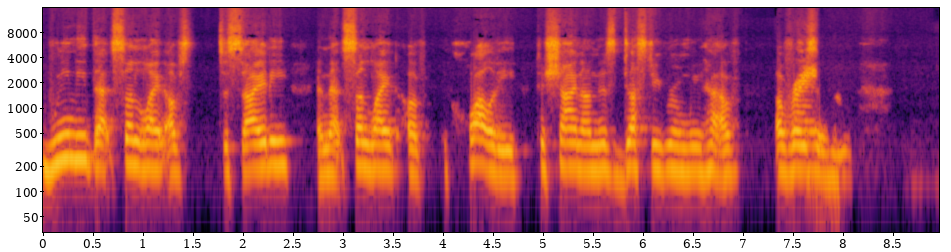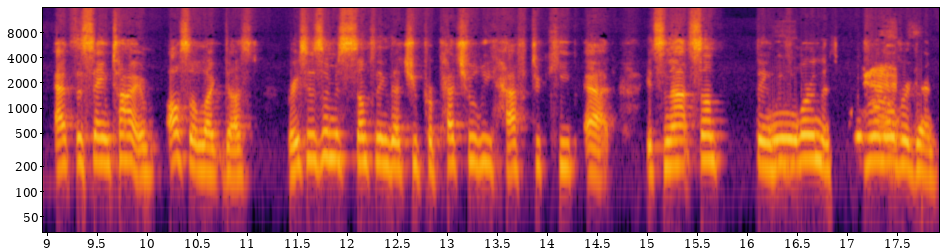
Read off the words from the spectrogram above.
we need that sunlight of society and that sunlight of equality to shine on this dusty room we have of racism. Right. At the same time, also like dust, racism is something that you perpetually have to keep at. It's not something we've learned this over and over again.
